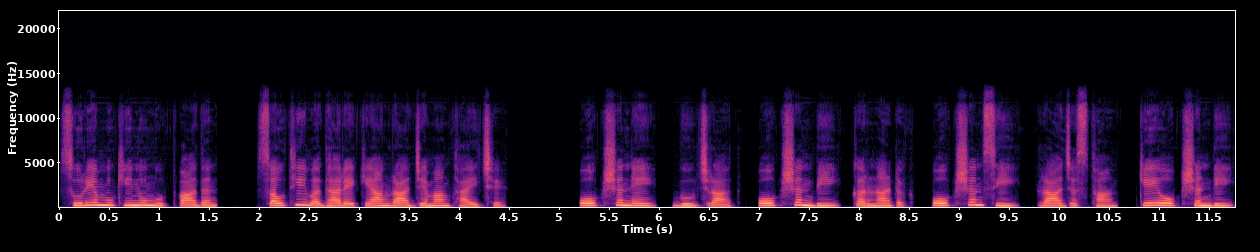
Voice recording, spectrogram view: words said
સૂર્યમુખીનું ઉત્પાદન સૌથી વધારે ક્યાં રાજ્યમાં થાય છે. Option A, Gujarat. Option B, Karnataka. Option C, Rajasthan. કે ઓપ્શન ડી,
